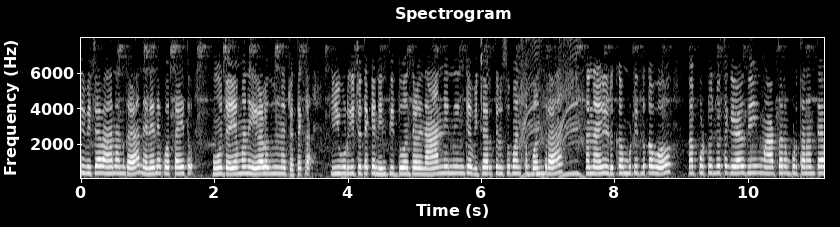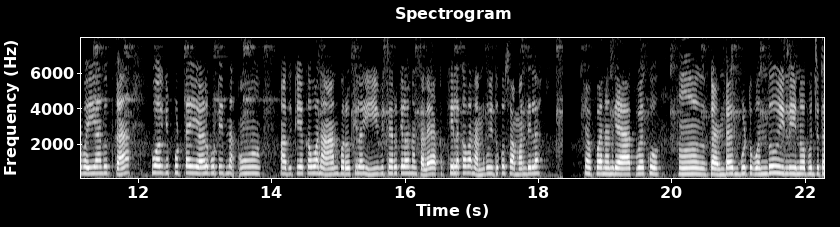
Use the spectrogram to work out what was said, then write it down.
ಈ ವಿಚಾರ ನನ್ಗೆ. ನೆನೆನೆ ಗೊತ್ತಾಯಿತು. ಹ್ಞೂ, ಜಯಮ್ಮನ ಹೇಳೋದು ನನ್ನ ಜೊತೆಕ. ಈ ಹುಡುಗಿ ಜೊತೆಗೆ ನಿಂತಿದ್ದು ಅಂತೇಳಿ ನಾನು ನಿನ್ನ ಹಿಂಗೆ ವಿಚಾರ ತಿಳಿಸುವ ಅಂತ ಬಂದ್ರ ನನ್ನ ಹಿಡ್ಕೊಂಬಿಟ್ಟಿದ್ಲು ಕವು ನಾನು ಪುಟ್ಟನ ಜೊತೆಗೆ ಹೇಳ್ದು, ಹಿಂಗೆ ಮಾಡ್ತಾನೆ ಬಿಡ್ತಾನಂತೆ ವಯ್ಯ ಅದಕ್ಕೆ ಹೋಗಿ ಪುಟ್ಟ ಹೇಳ್ಬಿಟ್ಟಿದ್ನ. ಹ್ಞೂ, ಅದಕ್ಕೆ ಕವ ನಾನು ಬರೋಕಿಲ್ಲ, ಈ ವಿಚಾರಕ್ಕೆಲ್ಲ ನನ್ನ ತಲೆ ಹಾಕಕ್ಕಿಲ್ಲ ಕವ ನನಗೂ ಇದಕ್ಕೂ ಸಂಬಂಧ ಇಲ್ಲ. ಯಪ್ಪ, ನನಗೆ ಹಾಕ್ಬೇಕು. ಗಂಡ ಅಂದ್ಬಿಟ್ಟು ಬಂದು ಇಲ್ಲಿ ಇನ್ನೊಬ್ಬನ ಜೊತೆ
